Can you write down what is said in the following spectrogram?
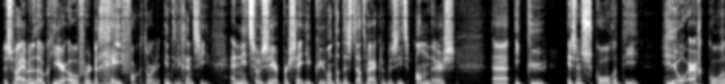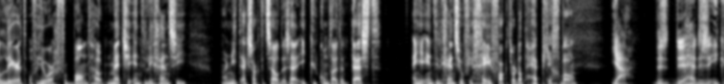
dus wij hebben het ook hier over de G-factor, de intelligentie. En niet zozeer per se IQ, want dat is daadwerkelijk dus iets anders. Eh, IQ is een score die heel erg correleert of heel erg verband houdt met je intelligentie, maar niet exact hetzelfde is. Hè? IQ komt uit een test en je intelligentie of je G-factor, dat heb je gewoon. Ja, Dus, de, hè, dus IQ,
